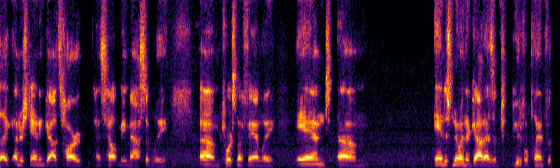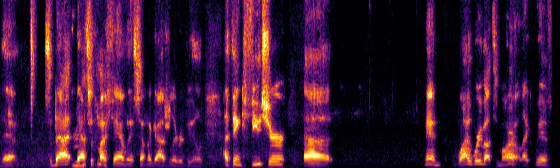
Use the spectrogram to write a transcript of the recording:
like understanding God's heart has helped me massively um, towards my family, and um, and just knowing that God has a beautiful plan for them. So that mm-hmm. that's with my family. Something that God's really revealed. I think future, uh, man, why worry about tomorrow? Like we have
